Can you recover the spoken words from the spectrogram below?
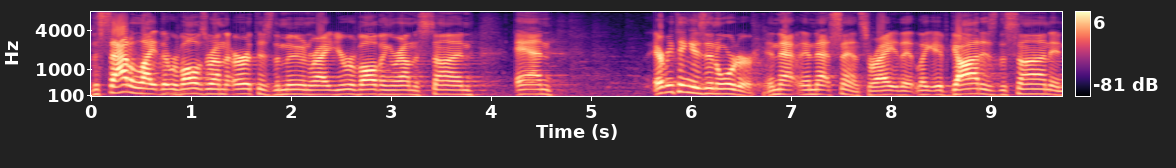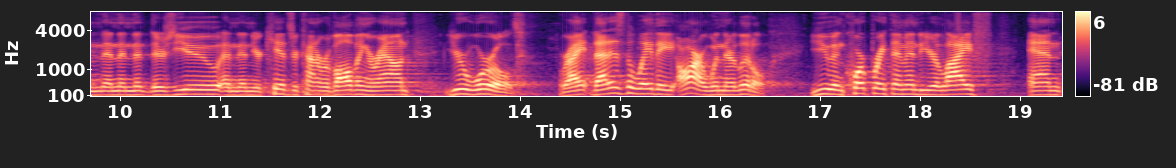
the satellite that revolves around the earth is the moon, right? You're revolving around the sun. And everything is in order in that, in that sense, right? That like if God is the sun and, and then there's you and then your kids are kind of revolving around your world, right? That is the way they are when they're little. You incorporate them into your life and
